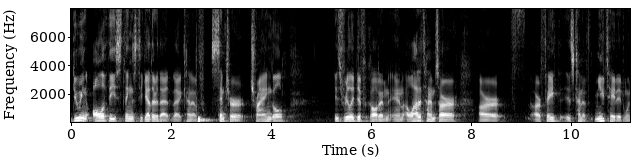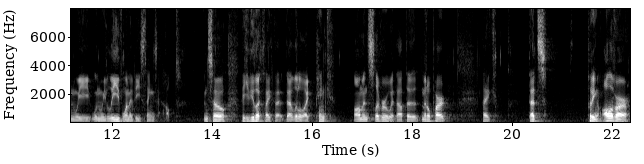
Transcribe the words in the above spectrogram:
doing all of these things together, that, that kind of center triangle, is really difficult. And, and a lot of times our, our, our faith is kind of mutated when we, when we leave one of these things out. And so, like if you look like that, that little like pink almond sliver without the middle part, like that's putting all of our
